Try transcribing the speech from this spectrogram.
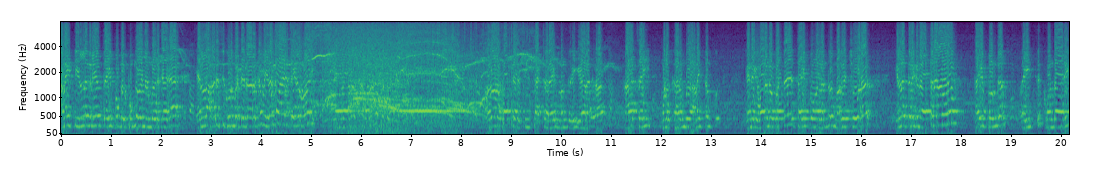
அனைத்து இல்லங்களிலும் தைப்பொங்கல் பொங்க வேண்டும் என்பதற்காக எல்லா அரிசி குடும்பத்தினருக்கும் இரண்டாயிரத்தி ஐநூறு ரூபாய் அதோட அரசு அரிசி சர்க்கரை முந்திரி ஏலக்காய் திராட்சை முழு கரும்பு அனைத்தும் இன்னைக்கு வழங்கப்பட்டு தைப்பொங்கல் என்று மகிழ்ச்சியோடு இல்லத்திற்கு அத்தனை பேரும் தைப்பொங்கல் வைத்து கொண்டாடி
